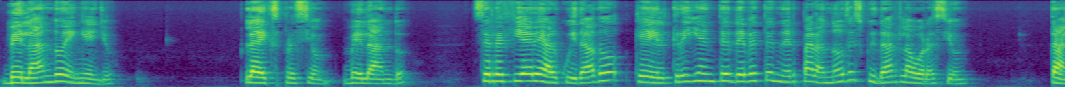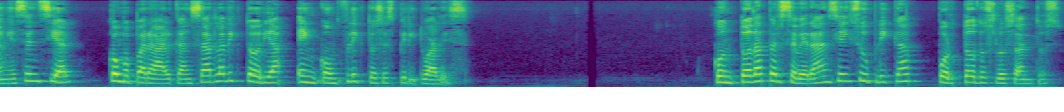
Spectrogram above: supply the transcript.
Velando en ello. La expresión velando se refiere al cuidado que el creyente debe tener para no descuidar la oración, tan esencial como para alcanzar la victoria en conflictos espirituales. Con toda perseverancia y súplica por todos los santos.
